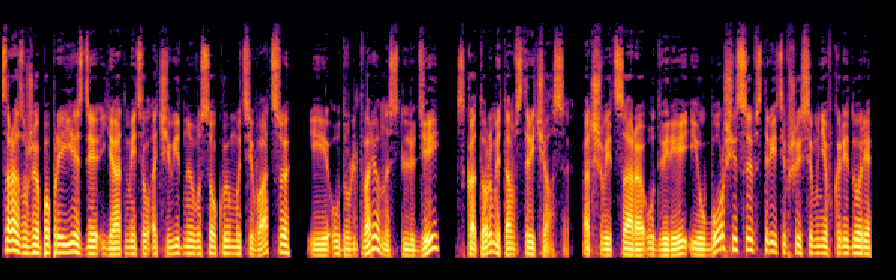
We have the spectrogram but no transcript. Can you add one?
Сразу же по приезде я отметил очевидную высокую мотивацию и удовлетворенность людей, с которыми там встречался. От швейцара у дверей и уборщицы, встретившейся мне в коридоре,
